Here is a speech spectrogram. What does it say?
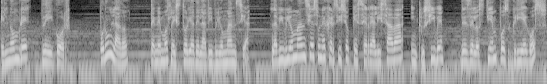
el nombre de Igor. Por un lado, tenemos la historia de la bibliomancia. La bibliomancia es un ejercicio que se realizaba inclusive desde los tiempos griegos,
